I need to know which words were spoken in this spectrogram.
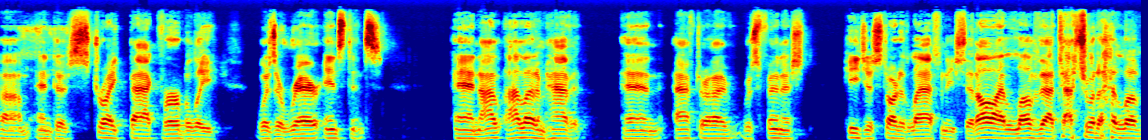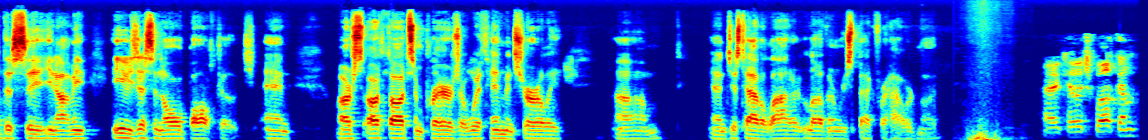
um, and to strike back verbally was a rare instance. And I, I let him have it. And after I was finished, he just started laughing. He said, "Oh, I love that. That's what I love to see." You know, I mean, he was just an old ball coach, and our our thoughts and prayers are with him and Shirley, um, and just have a lot of love and respect for Howard Mudd. All right, Coach, welcome.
